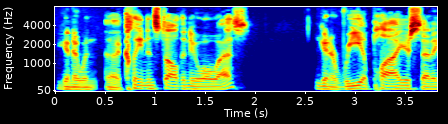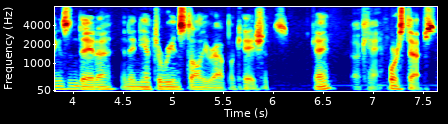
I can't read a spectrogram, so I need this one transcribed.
You're going to uh, clean install the new OS. You're going to reapply your settings and data, and then you have to reinstall your applications. Okay, Okay. four steps.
